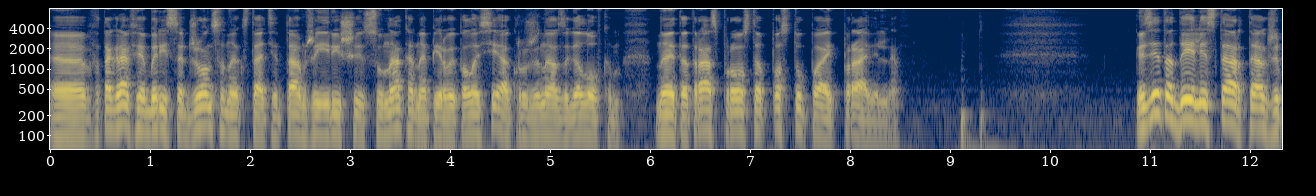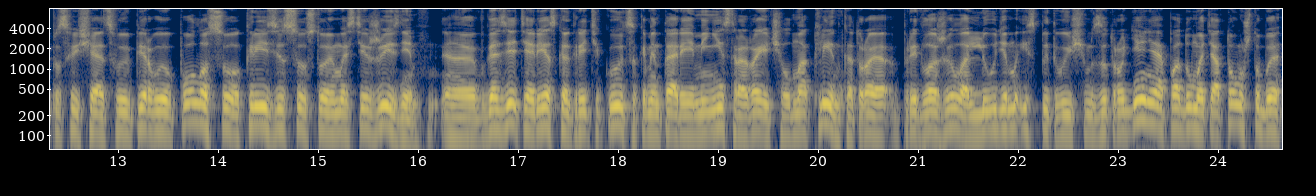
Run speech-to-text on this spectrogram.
Э, фотография Бориса Джонсона, кстати, там же и Риши Сунака на первой полосе окружена заголовком «На этот раз просто поступай правильно». Газета Daily Star также посвящает свою первую полосу кризису стоимости жизни. Э, в газете резко критикуются комментарии министра Рэйчел Маклин, которая предложила людям, испытывающим затруднения, подумать о том, чтобы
